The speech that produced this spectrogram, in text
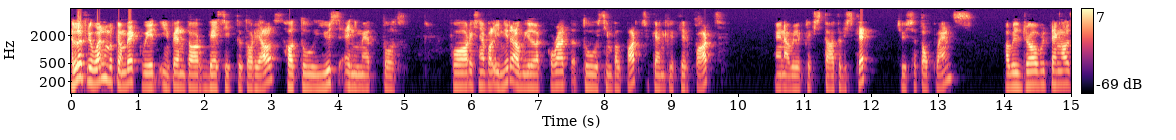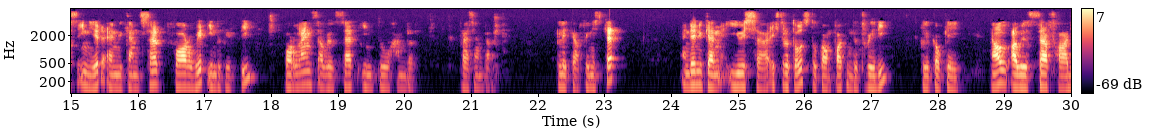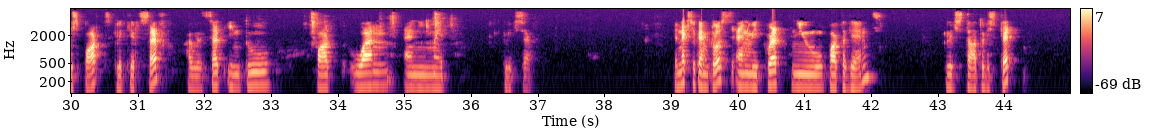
Hello everyone, welcome back with Inventor basic tutorials how to use animate tools. For example in here I will create two simple parts. You can click here parts and I will click start to sketch. Choose the top lens. I will draw rectangles in here and we can set for width into 50. For length I will set into 100. Press enter. Click uh, finish sketch and then you can use uh, extrude tools to convert into 3D. Click OK. Now I will save uh, this part. Click here save. I will set into part 1 animate. Click save. The next you can close and we create new part again. Click start to sketch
